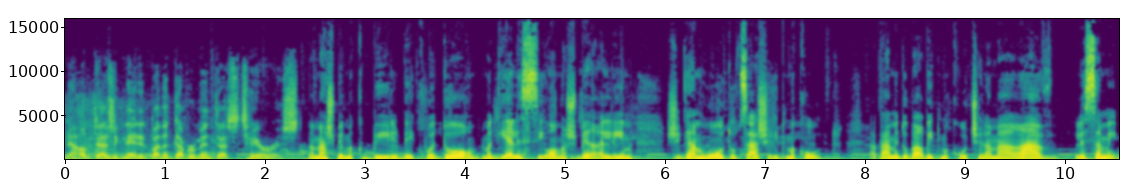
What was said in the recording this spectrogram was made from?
now designated by the government as terrorist. ממש במקביל, באקוודור, מגיע לשיאו משבר אלים, שגם הוא תוצאה של התמכרות. הפעם מדובר בהתמכרות של המערב לסמים.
